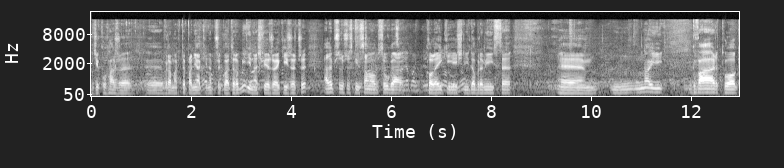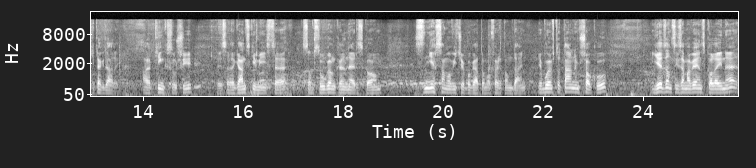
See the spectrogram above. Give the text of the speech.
gdzie kucharze e, w ramach tepaniaki na przykład robili na świeżo jakieś rzeczy, ale przede wszystkim sama obsługa, kolejki, jeśli dobre miejsce, e, no i gwar, tłok i tak dalej. A King Sushi to jest eleganckie miejsce z obsługą kelnerską, z niesamowicie bogatą ofertą dań. Ja byłem w totalnym szoku. Jedząc i zamawiając kolejne,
